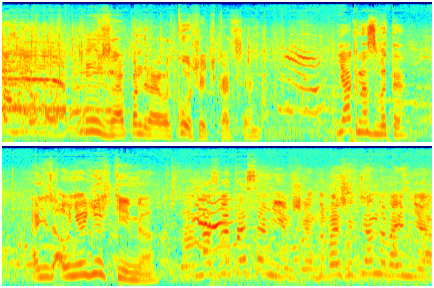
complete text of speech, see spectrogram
саме його? Не знаю, понравилось. Кошечка це. Як назвете? А, не знаю, а у нього є ім'я? Назвете самі вже. Нове життя, нове ім'я.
